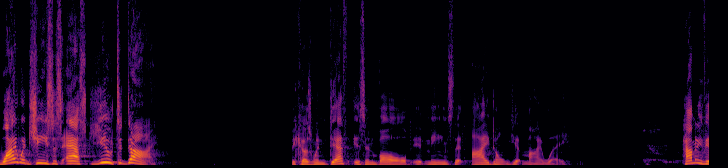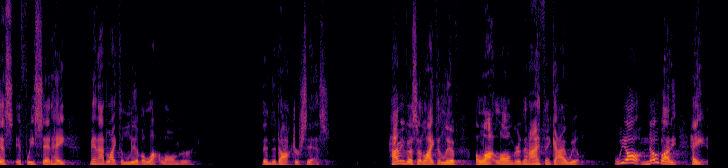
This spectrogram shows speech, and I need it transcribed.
Why would Jesus ask you to die? Because when death is involved, it means that I don't get my way. How many of us, if we said, hey, man, I'd like to live a lot longer than the doctor says? How many of us would like to live a lot longer than I think I will? We all, nobody, hey,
